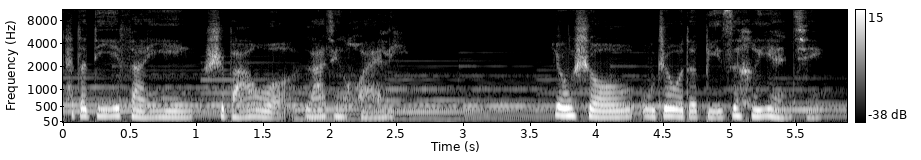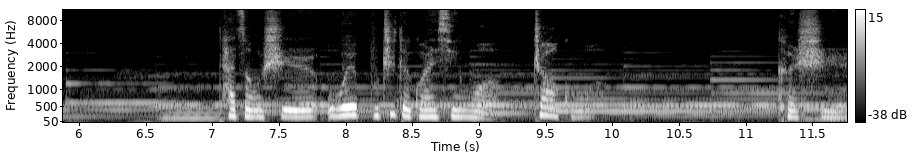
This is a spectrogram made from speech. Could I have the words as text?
他的第一反应是把我拉进怀里，用手捂着我的鼻子和眼睛。他总是无微不至的关心我、照顾我。可是，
